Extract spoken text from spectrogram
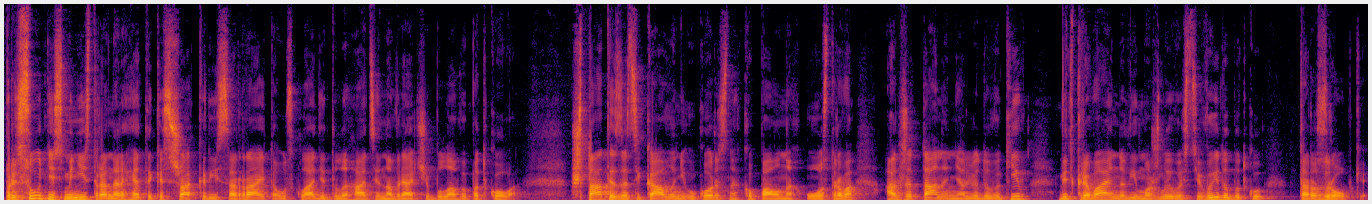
Присутність міністра енергетики США Кріса Райта у складі делегації навряд чи була випадкова. Штати зацікавлені у корисних копалинах острова, адже танення льодовиків відкриває нові можливості видобутку та розробки.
